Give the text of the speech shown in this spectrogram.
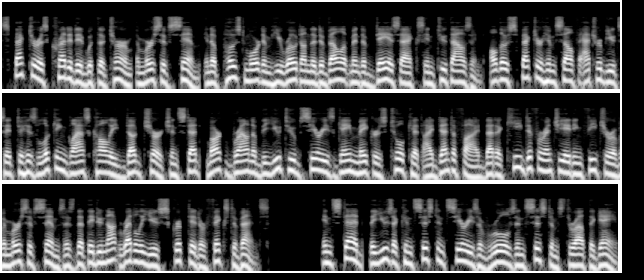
Spector is credited with the term immersive sim in a post-mortem he wrote on the development of Deus Ex in 2000, although Spector himself attributes it to his Looking Glass colleague Doug Church instead. Mark Brown of the YouTube series Game Maker's Toolkit identified that a key differentiating feature of immersive sims is that they do not readily use scripted or fixed events. Instead, they use a consistent series of rules and systems throughout the game.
